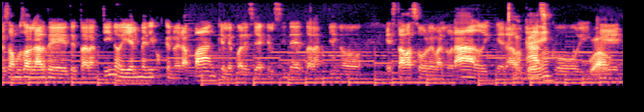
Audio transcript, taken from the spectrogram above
Empezamos a hablar de, de Tarantino y él me dijo que no era fan, que le parecía que el cine de Tarantino estaba sobrevalorado y que era Ok. un asco y Wow. que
